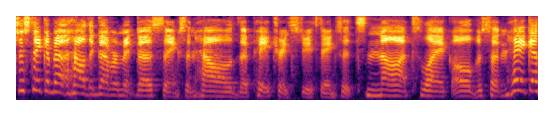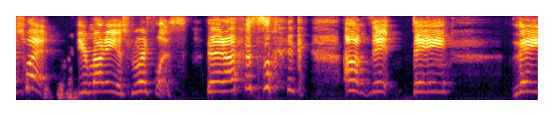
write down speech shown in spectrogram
just think about how the government does things and how the patriots do things it's not like all of a sudden hey guess what your money is worthless you know it's like um, they they they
